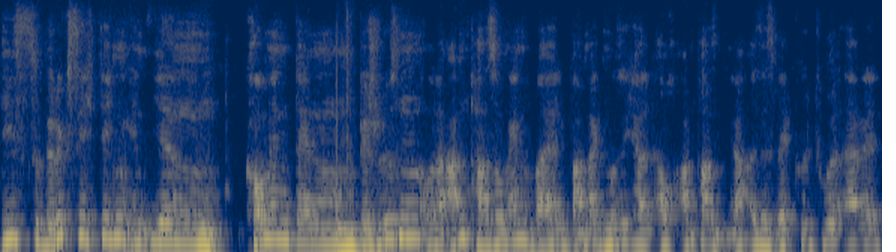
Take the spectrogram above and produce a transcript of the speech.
dies zu berücksichtigen in ihren kommenden Beschlüssen oder Anpassungen, weil Bamberg muss sich halt auch anpassen. Ja? Also das Weltkulturerbe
